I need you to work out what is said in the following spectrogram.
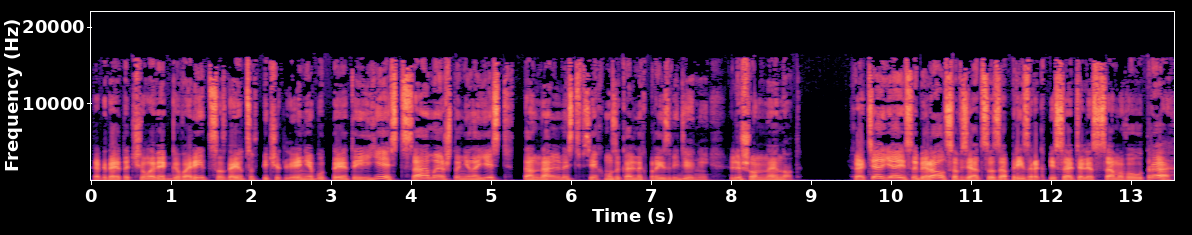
Когда этот человек говорит, создается впечатление, будто это и есть самое, что ни на есть тональность всех музыкальных произведений, лишенная нот. Хотя я и собирался взяться за призрак писателя с самого утра,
